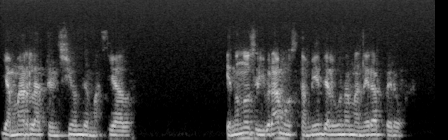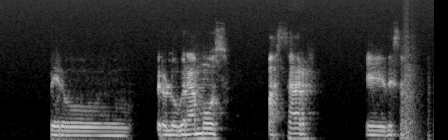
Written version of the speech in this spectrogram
llamar la atención demasiado, que no nos libramos también de alguna manera, pero, pero, pero logramos pasar eh, desapercibidos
